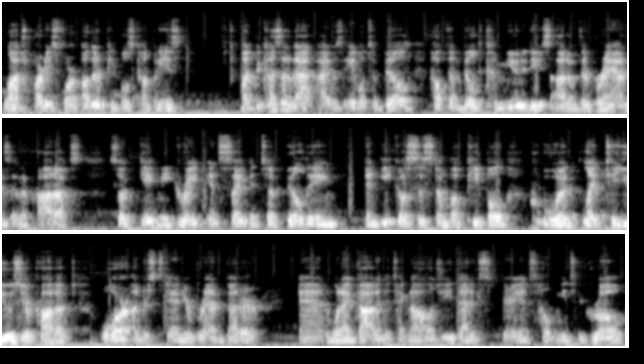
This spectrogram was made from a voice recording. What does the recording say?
launch parties for other people's companies. But because of that, I was able to build, help them build communities out of their brands and their products. So it gave me great insight into building an ecosystem of people who would like to use your product or understand your brand better. And when I got into technology, that experience helped me to grow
